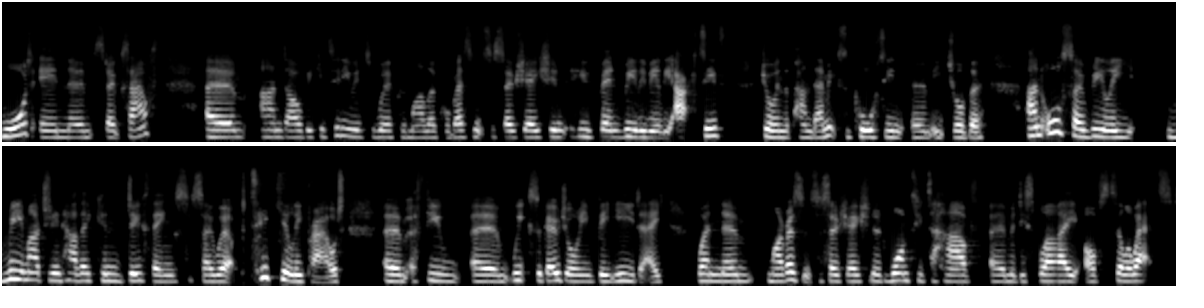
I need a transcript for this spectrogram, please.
ward in um, Stoke South. Um, and I'll be continuing to work with my local residents association who've been really, really active during the pandemic, supporting um, each other, and also really reimagining how they can do things. So we're particularly proud um, a few um, weeks ago during VE Day when um, my residents association had wanted to have um, a display of silhouettes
